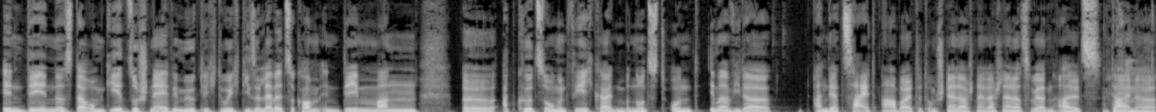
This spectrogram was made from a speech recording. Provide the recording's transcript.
in denen es darum geht, so schnell wie möglich durch diese Level zu kommen, indem man äh, Abkürzungen und Fähigkeiten benutzt und immer wieder an der Zeit arbeitet, um schneller, schneller, schneller zu werden als deine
